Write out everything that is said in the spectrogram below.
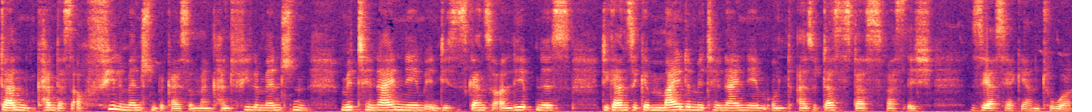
dann kann das auch viele Menschen begeistern. Man kann viele Menschen mit hineinnehmen in dieses ganze Erlebnis, die ganze Gemeinde mit hineinnehmen. Und also das ist das, was ich sehr, sehr gern tue.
